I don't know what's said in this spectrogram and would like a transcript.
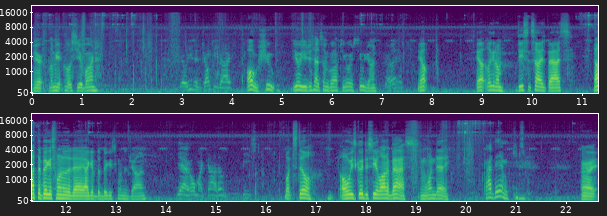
Here, let me get close to your barn. Yo, he's a jumpy guy. Oh shoot, yo, you just had some go after yours too, Jon. Really? Yeah, look at him, decent sized bass. Not the biggest one of the day. I give the biggest one to Jon, Yeah, oh my god, that was a beast. but still, always good to see a lot of bass in one day. God damn, he keeps. All right.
